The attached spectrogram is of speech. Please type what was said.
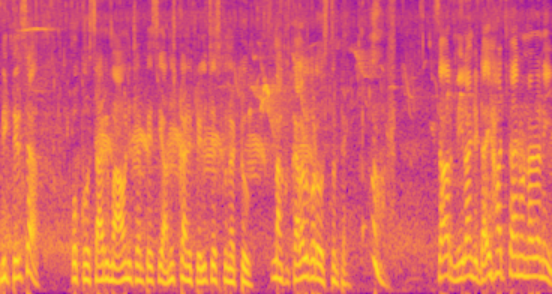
నీకు తెలుసా? ఒక్కోసారి మావని చంపేసి అనుష్కాని పెళ్ళి చేసుకున్నట్టు నాకు కలలు కూడా వస్తుంటాయి. సార్ మీలాంటి డై హార్ట్ ఫ్యాన్ ఉన్నాడని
